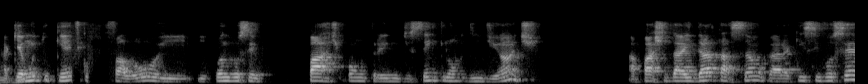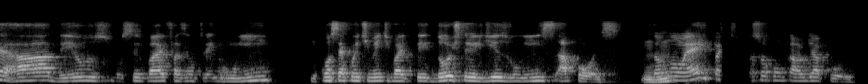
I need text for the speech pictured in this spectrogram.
Aqui é uhum. muito quente, como você falou, e, e quando você parte para um treino de 100 km em diante, a parte da hidratação, cara, que se você errar, Deus, você vai fazer um treino ruim e, consequentemente, vai ter dois, três dias ruins após. Então, uhum. não é ir para só com o carro de apoio.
